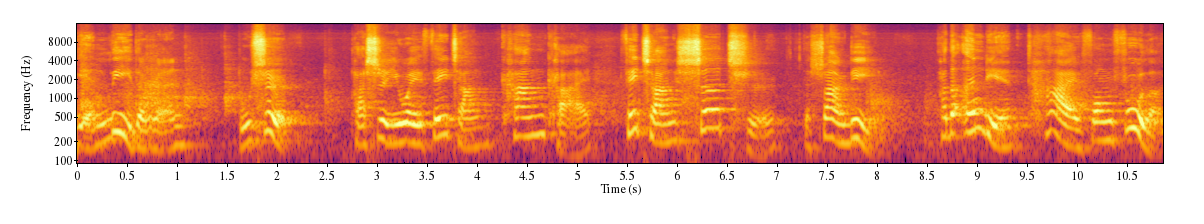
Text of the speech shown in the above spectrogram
严厉的人，不是，他是一位非常慷慨。非常奢侈的上帝，他的恩典太丰富了。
